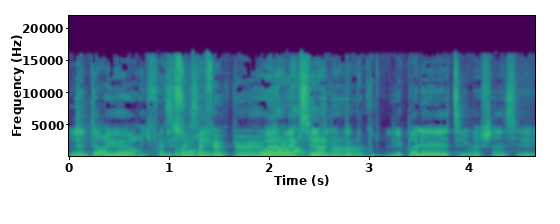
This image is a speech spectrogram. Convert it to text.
l'intérieur, ils font ah, des vrai soirées. ça fait un peu Ouais, ouais, il y a hein. beaucoup de- les palettes, les machins, c'est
